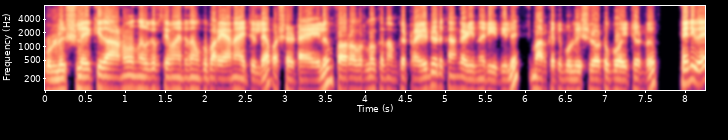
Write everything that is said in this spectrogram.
ബുള്ളിഷിലേക്ക് ഇതാണോ എന്ന് കൃത്യമായിട്ട് നമുക്ക് പറയാനായിട്ടില്ല. പക്ഷേ ഡയലും ഫോർ ഓവറിലൊക്കെ നമുക്ക് ട്രേഡ് എടുക്കാൻ കഴിയുന്ന രീതിയിൽ മാർക്കറ്റ് ബുള്ളിഷിലോട്ട് പോയിട്ടുണ്ട്. എനിവേ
